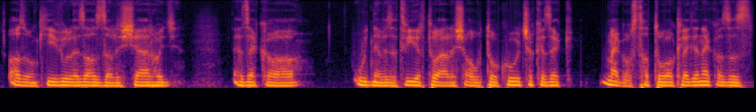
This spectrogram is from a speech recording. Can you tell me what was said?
Azon kívül ez azzal is jár, hogy ezek a úgynevezett virtuális autókulcsok, ezek megoszthatóak legyenek, azaz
